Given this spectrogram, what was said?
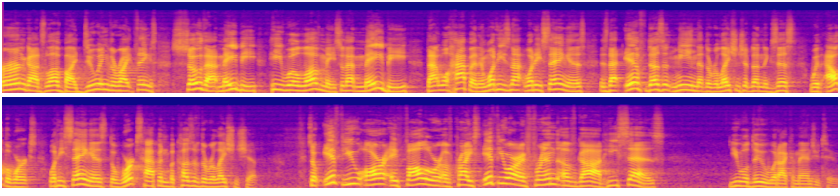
earn God's love by doing the right things so that maybe He will love me, so that maybe that will happen. And what he's not what he's saying is, is that if doesn't mean that the relationship doesn't exist without the works. What he's saying is the works happen because of the relationship. So if you are a follower of Christ, if you are a friend of God, he says, you will do what I command you to.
